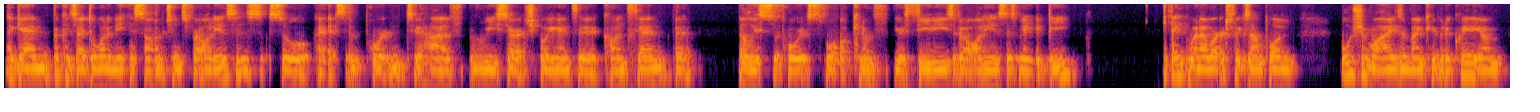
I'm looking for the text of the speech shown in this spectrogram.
Again, because I don't want to make assumptions for audiences. So it's important to have research going into content that at least supports what kind of your theories about audiences might be. I think when I worked, for example, on Oceanwise and Vancouver Aquarium,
